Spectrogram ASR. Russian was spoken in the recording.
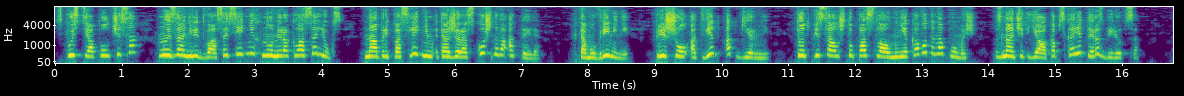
Спустя полчаса мы заняли два соседних номера класса люкс на предпоследнем этаже роскошного отеля. К тому времени пришел ответ от Герни. Тот писал, что послал мне кого-то на помощь, значит, Якоб с каретой разберется.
